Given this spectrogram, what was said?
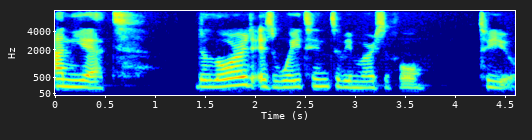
And yet the Lord is waiting to be merciful to you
